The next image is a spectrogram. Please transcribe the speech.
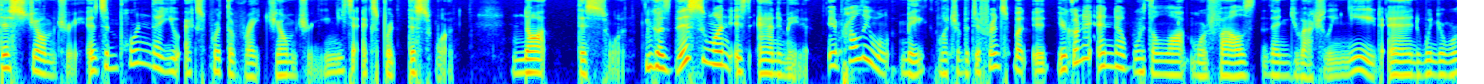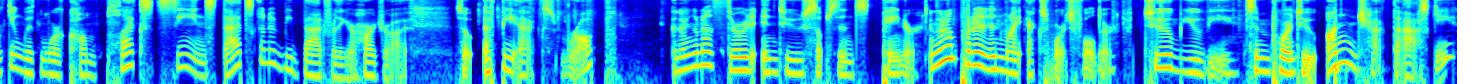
this geometry. It's important that you export the right geometry. You need to export this one, not this one. Because this one is animated. It probably won't make much of a difference, but it, you're going to end up with a lot more files than you actually need. And when you're working with more complex scenes, that's going to be bad for your hard drive. So FBX ROP and I'm to throw it into Substance Painter. I'm to put it in my exports folder. Tube UV. It's important to uncheck the ASCII.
